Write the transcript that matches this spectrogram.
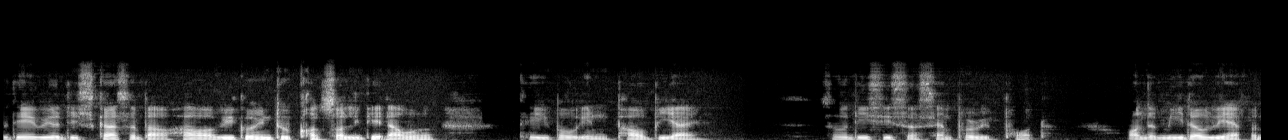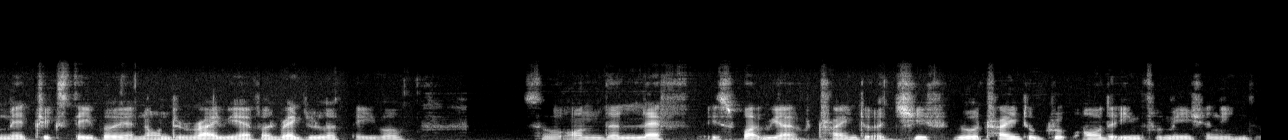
Today we'll discuss about how are we going to consolidate our table in Power BI. So this is a sample report. On the middle we have a matrix table and on the right we have a regular table. So on the left is what we are trying to achieve. We are trying to group all the information into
